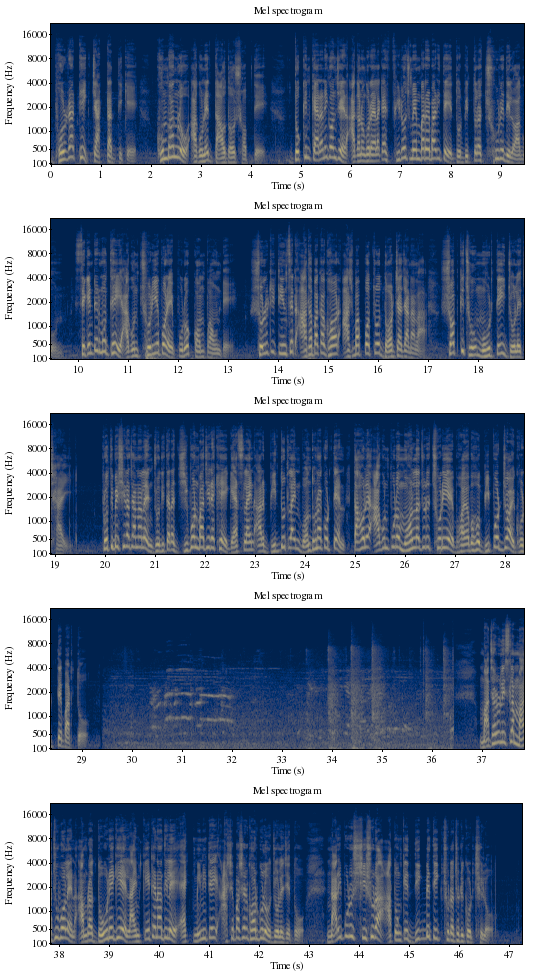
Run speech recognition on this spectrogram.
ভোররাত ঠিক চারটার দিকে। ঘুম ভাঙল আগুনের দাও দাও শব্দে। দক্ষিণ কেরানীগঞ্জের আগানগর এলাকায় ফিরোজ মেম্বারের বাড়িতে দুর্বৃত্তরা ছুড়ে দিল আগুন। সেকেন্ডের মধ্যেই আগুন ছড়িয়ে পড়ে পুরো কম্পাউন্ডে। ষোলোটি টিনসেট আধা পাকা ঘর, আসবাবপত্র, দরজা, জানালা সব কিছু মুহূর্তেই জ্বলে ছাই। প্রতিবেশীরা জানালেন, যদি তারা জীবন বাজি রেখে গ্যাস লাইন আর বিদ্যুৎ লাইন বন্ধ না করতেন, তাহলে আগুন পুরো মহল্লা জুড়ে ছড়িয়ে ভয়াবহ বিপর্যয় ঘটতে পারত। মাজারুল ইসলাম মাজু বলেন, আমরা দৌড়ে গিয়ে লাইন কেটে না দিলে এক মিনিটেই আশেপাশের ঘরগুলো জ্বলে যেত। নারী পুরুষ শিশুরা আতঙ্কে দিকবেদিক ছোটাছুটি করছিল।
